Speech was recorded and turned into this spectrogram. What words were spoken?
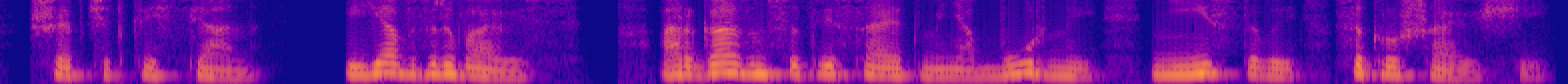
— шепчет Кристиан, и я взрываюсь. Оргазм сотрясает меня, бурный, неистовый, сокрушающий.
